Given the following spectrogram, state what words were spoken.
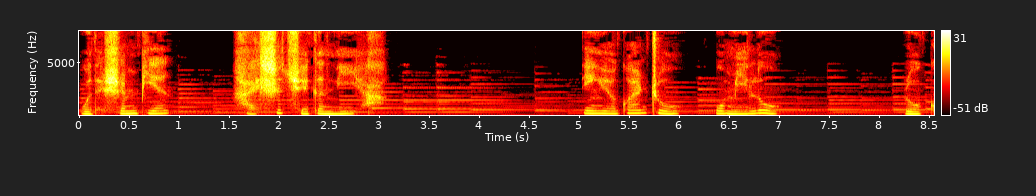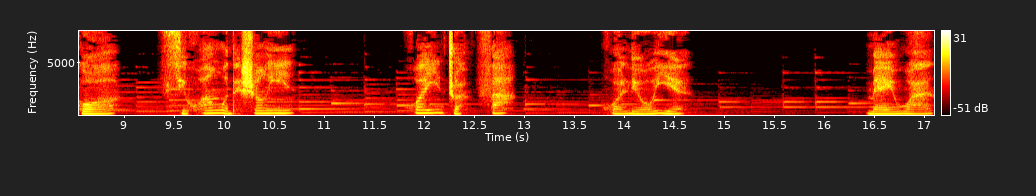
我的身边还是缺个你呀。”订阅关注不迷路。如果喜欢我的声音，欢迎转发或留言。每晚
